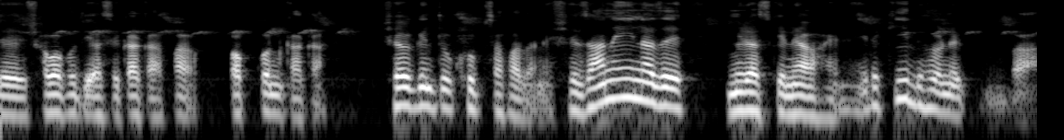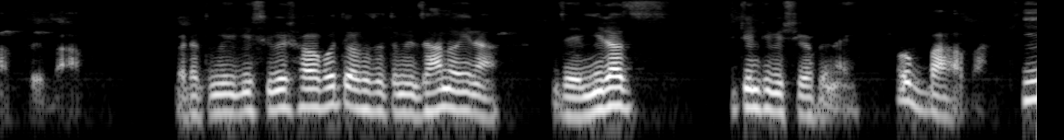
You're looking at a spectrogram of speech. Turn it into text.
যে সভাপতি আছে কাকা পপকর্ন কাকা, সেও কিন্তু খুব চাপা জানে সে জানেই না যে মিরাজকে নেওয়া হয়নি। এটা কি ধরনের বাপ রে বাপ। এটা তুমি বিসিবির সভাপতি, অথচ তুমি জানোই না যে মিরাজ টি টোয়েন্টি বিশ্বকাপে নাই। ও বাবা, কি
